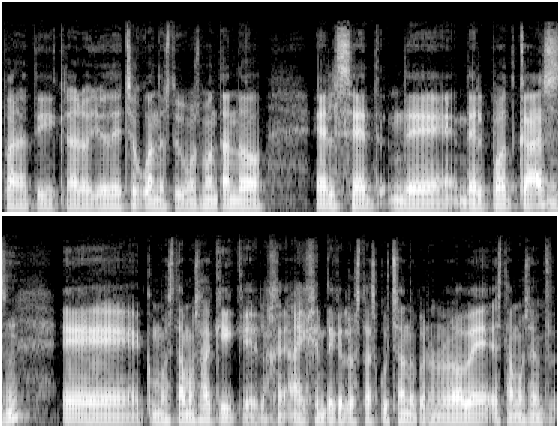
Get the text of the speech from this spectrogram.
Para ti, claro. Yo, de hecho, cuando estuvimos montando el set de- del podcast, Ujú. eh, como estamos aquí, que la hay gente que lo está escuchando pero no lo ve, estamos, enf-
